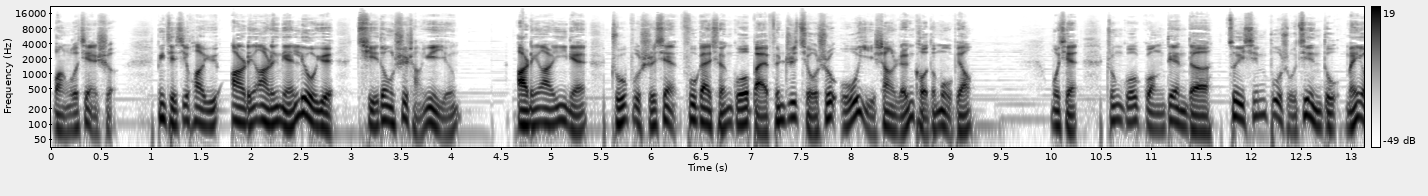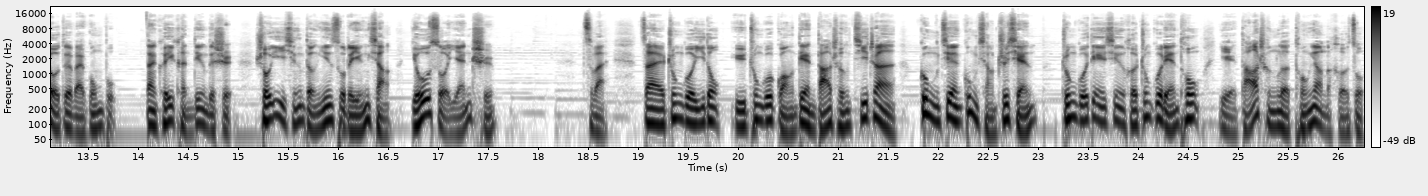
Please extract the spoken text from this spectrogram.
网络建设，并且计划于二零二零年六月启动市场运营。二零二一年逐步实现覆盖全国百分之九十五以上人口的目标。目前，中国广电的最新部署进度没有对外公布。但可以肯定的是，受疫情等因素的影响，有所延迟。此外，在中国移动与中国广电达成基站共建共享之前，中国电信和中国联通也达成了同样的合作。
